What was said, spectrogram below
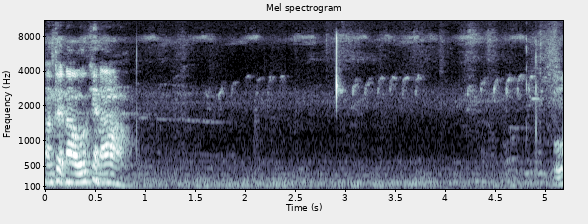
అంతేనా? ఓకేనా? ఓ.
